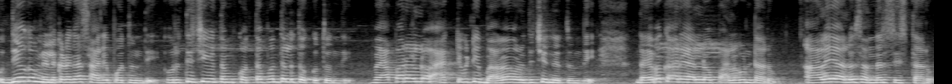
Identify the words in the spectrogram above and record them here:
ఉద్యోగం నిలకడగా సాగిపోతుంది. వృత్తి జీవితం కొత్త పుంతలు తొక్కుతుంది. వ్యాపారాల్లో యాక్టివిటీ బాగా వృద్ధి చెందుతుంది. దైవ కార్యాల్లో పాల్గొంటారు. ఆలయాలు సందర్శిస్తారు.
